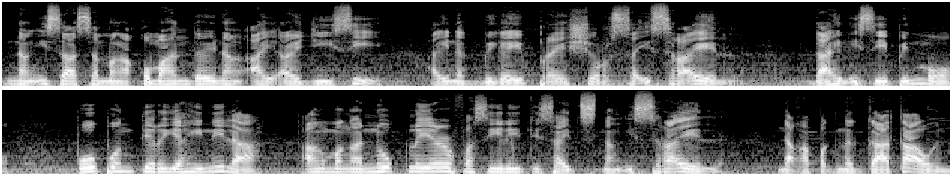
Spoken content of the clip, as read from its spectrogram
ng isa sa mga commander ng IRGC ay nagbigay pressure sa Israel dahil isipin mo, pupuntiryahin nila ang mga nuclear facility sites ng Israel na kapag nagkataon,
